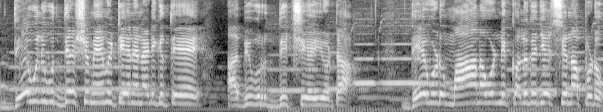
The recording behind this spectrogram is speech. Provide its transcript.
దేవుని ఉద్దేశం ఏమిటి అని అడిగితే అభివృద్ధి చేయుట. దేవుడు మానవుణ్ణి కలుగజేసినప్పుడు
